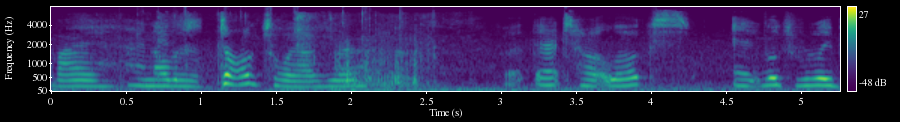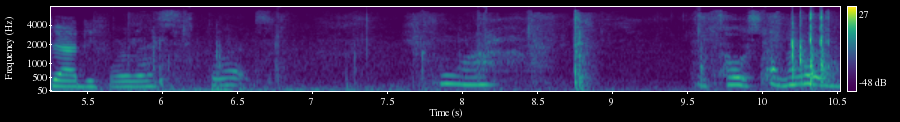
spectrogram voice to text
By I know there's a dog toy out here, but that's how it looks. And it looked really bad before this, but before I post another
